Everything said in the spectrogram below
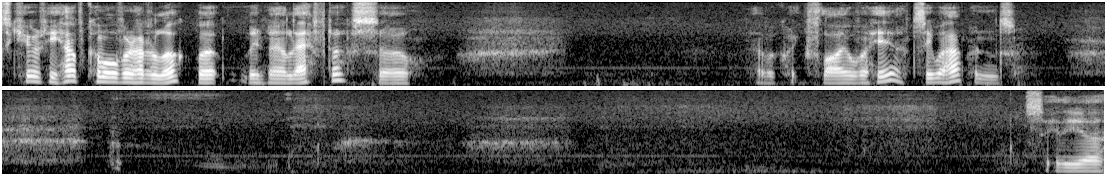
Security have come over and had a look, but they've now left us. So have a quick fly over here, see what happens. See the uh,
